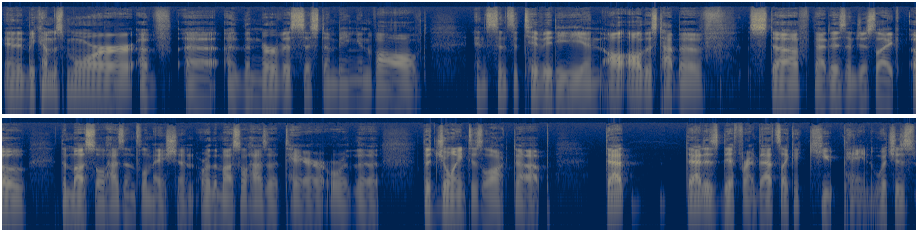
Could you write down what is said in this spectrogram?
and it becomes more of uh, uh, the nervous system being involved and sensitivity and all, all this type of stuff that isn't just like oh the muscle has inflammation or the muscle has a tear or the the joint is locked up that that is different that's like acute pain which is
